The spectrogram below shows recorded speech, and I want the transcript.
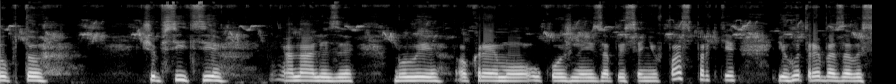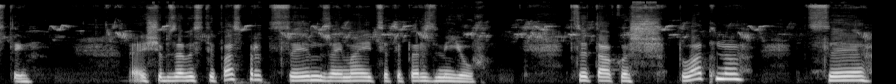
Тобто, щоб всі ці аналізи були окремо у кожної записані в паспорті, його треба завести. Е, Щоб завести паспорт, цим займається тепер Змійов. Це також платно, це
